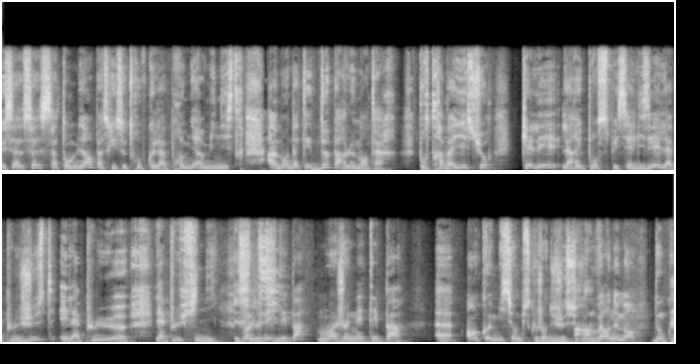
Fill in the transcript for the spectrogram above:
ça, ça, ça, tombe bien parce qu'il se trouve que la première ministre a mandaté deux parlementaires pour travailler sur quelle est la réponse spécialisée la plus juste et la plus euh, la plus finie. Et moi je n'étais pas, moi je n'étais pas euh, en commission, puisqu'aujourd'hui je suis au ah. gouvernement, donc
